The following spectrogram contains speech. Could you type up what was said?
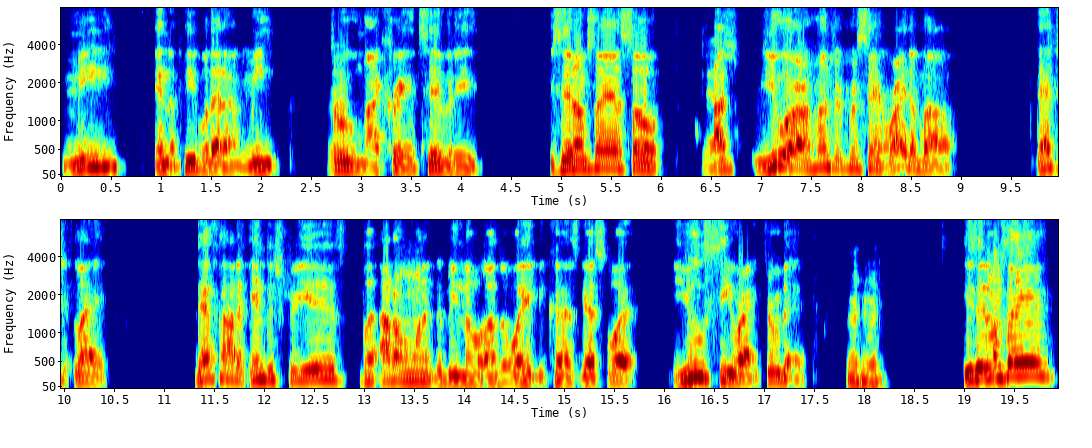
me and the people that I meet through my creativity. You see what I'm saying? So, yes. I, you are hundred percent right about that. Like that's how the industry is, but I don't want it to be no other way because guess what? You see right through that. Mm-hmm. You see what I'm saying?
